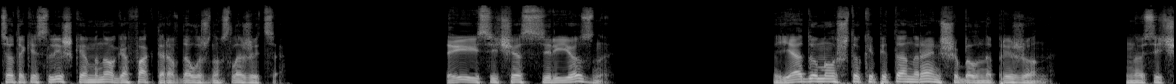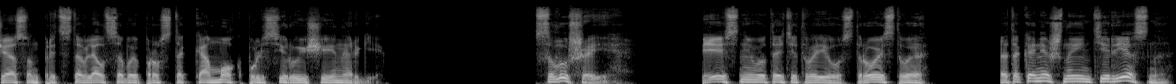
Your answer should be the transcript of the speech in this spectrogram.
Все-таки слишком много факторов должно сложиться. «Ты сейчас серьезно?» Я думал, что капитан раньше был напряжен, но сейчас он представлял собой просто комок пульсирующей энергии. «Слушай, песни вот эти твои устройства, это, конечно, интересно,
